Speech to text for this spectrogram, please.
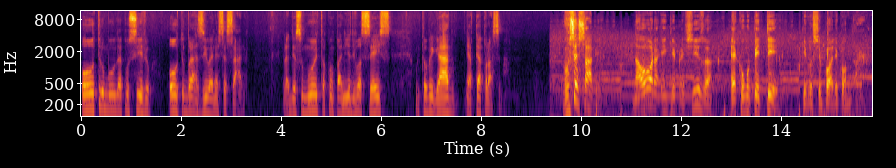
outro mundo é possível, outro Brasil é necessário. Agradeço muito a companhia de vocês, muito obrigado e até a próxima. Você sabe, na hora em que precisa, é com o PT que você pode contar.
